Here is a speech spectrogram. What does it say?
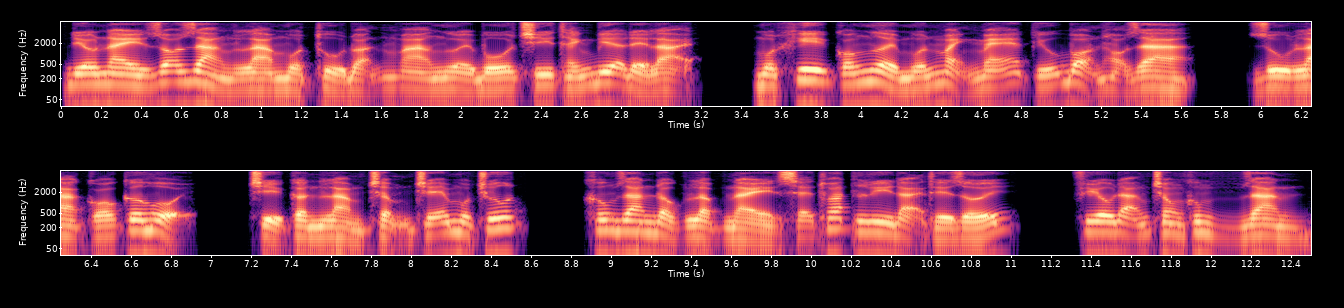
Điều này rõ ràng là một thủ đoạn mà người bố trí thánh bia để lại, một khi có người muốn mạnh mẽ cứu bọn họ ra, dù là có cơ hội, chỉ cần làm chậm trễ một chút, không gian độc lập này sẽ thoát ly đại thế giới, phiêu đãng trong không gian,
